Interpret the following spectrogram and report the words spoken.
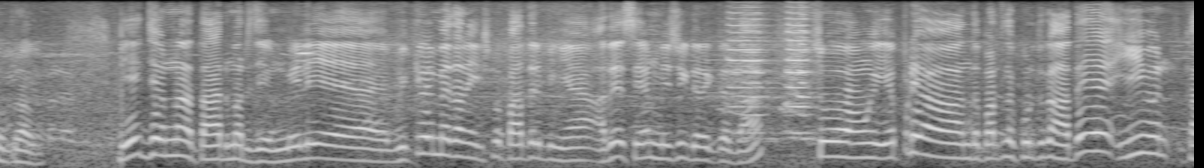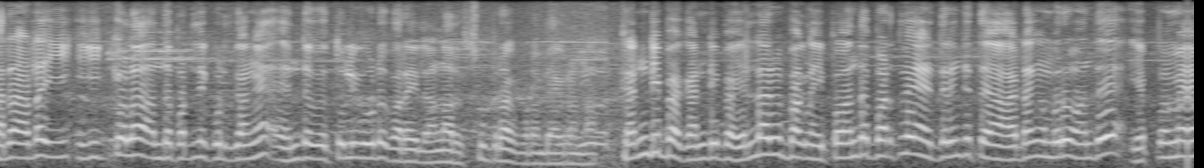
சூப்பராக இருக்கும். ஏஜிஎம்னா தார்மர் உண்மையிலேயே விக்ரமே தான் எக்ஸ்போ பார்த்துருப்பீங்க. அதே சேம் மியூசிக் டைரக்டர் தான். ஸோ அவங்க எப்படி அந்த படத்தில் கொடுத்துருக்காங்க? அதே ஈவன் கரெக்டாக ஈக்குவலாக அந்த படத்துலையும் கொடுத்துருக்காங்க. எந்த ஒரு துளி கூட குறையில. நல்லா இருக்கும் சூப்பராக படம் பேக்ரவுண்ட் கண்டிப்பாக கண்டிப்பாக எல்லாருமே பார்க்கலாம் இப்போ அந்த படத்தில் எனக்கு தெரிஞ்ச த- அடங்குமுறை வந்து எப்பவுமே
